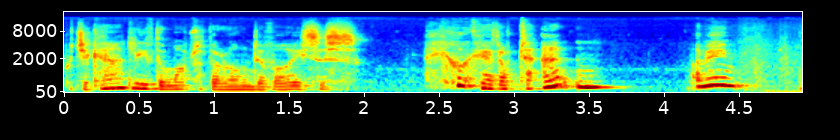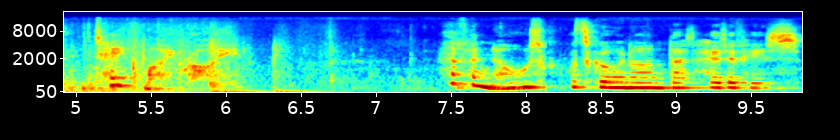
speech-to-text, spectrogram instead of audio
But you can't leave them up to their own devices. They could get up to anything. I mean, take my Roy. Heaven knows what's going on that head of his.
